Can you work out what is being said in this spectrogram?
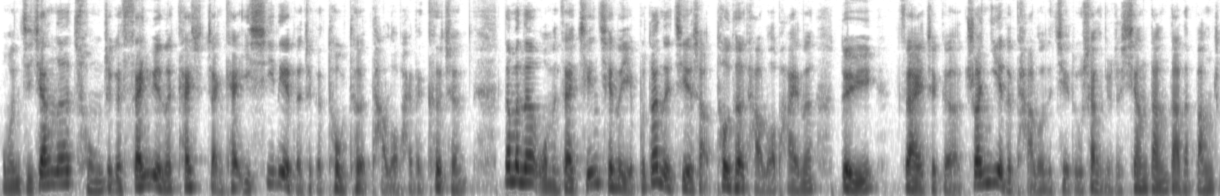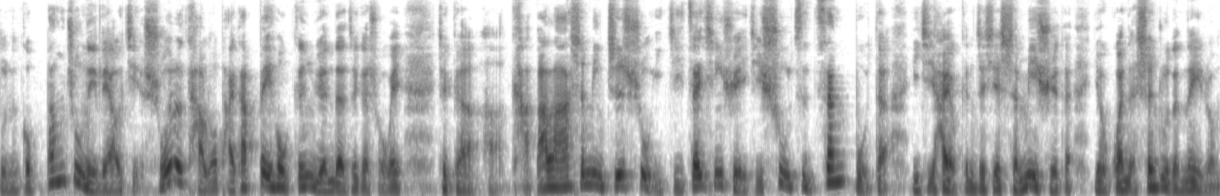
我们即将呢从这个三月呢开始展开一系列的这个透特塔罗牌的课程。那么呢，我们在先前呢也不断的介绍透特塔罗牌呢对于在这个专业的塔罗的解读上有着相当大的帮助，能够帮助你了解所有的塔罗牌它背后根源的这个所谓这个呃卡巴拉、生命之树以及占星学以及数字占卜的，以及还有跟这些神秘学的有关的深入的内容。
